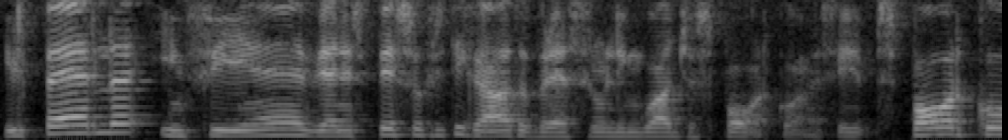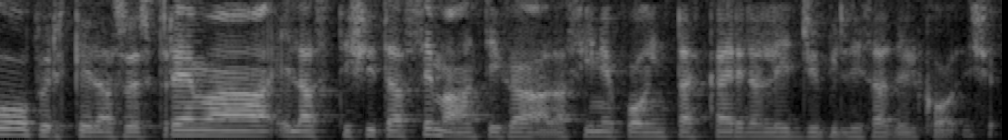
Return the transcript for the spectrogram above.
Il Perl, infine, viene spesso criticato per essere un linguaggio sporco. Sì, sporco perché la sua estrema elasticità semantica alla fine può intaccare la leggibilità del codice.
